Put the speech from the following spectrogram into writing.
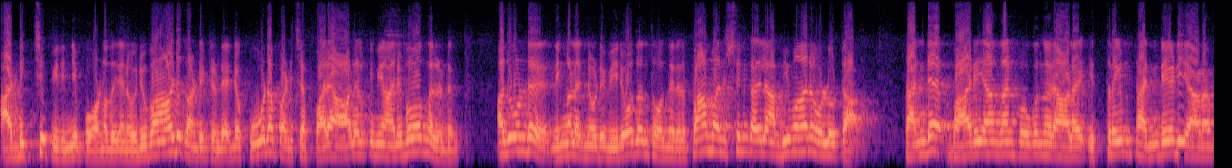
അടിച്ചു പിരിഞ്ഞു പോണത് ഞാൻ ഒരുപാട് കണ്ടിട്ടുണ്ട്. എന്റെ കൂടെ പഠിച്ച പല ആളുകൾക്കും ഈ അനുഭവങ്ങളുണ്ട്. അതുകൊണ്ട് നിങ്ങൾ എന്നോട് വിരോധം തോന്നരുത്. അപ്പൊ ആ മനുഷ്യൻക്ക് അതിൽ അഭിമാനമുള്ളൂ ട്ടാ. തന്റെ ഭാര്യയാകാൻ പോകുന്ന ഒരാൾ ഇത്രയും തന്റെടിയാണ്.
